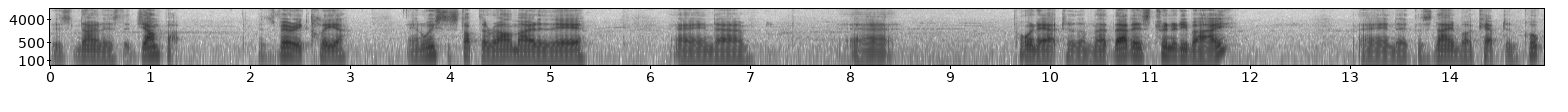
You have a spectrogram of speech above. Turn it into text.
is known as the jump up. It's very clear, and we used to stop the rail motor there and um, uh, point out to them that that is Trinity Bay, and it was named by Captain Cook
